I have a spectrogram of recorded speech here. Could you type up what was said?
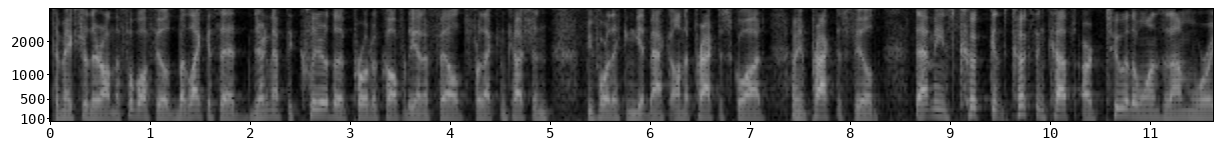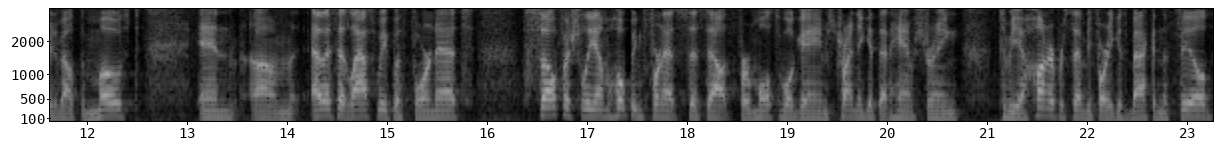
to make sure they're on the football field. But like I said, they're going to have to clear the protocol for the NFL for that concussion before they can get back on the practice squad. I mean, practice field. That means Cook, Cooks and Kupps are two of the ones that I'm worried about the most. And um, as I said last week with Fournette, selfishly, I'm hoping Fournette sits out for multiple games, trying to get that hamstring to be 100% before he gets back in the field.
